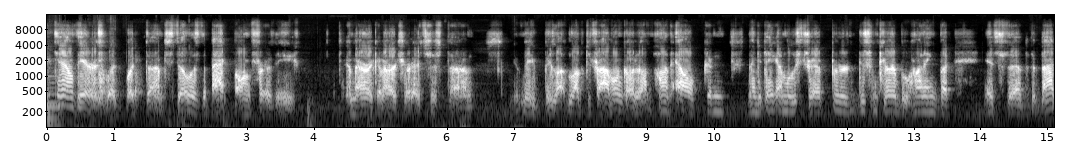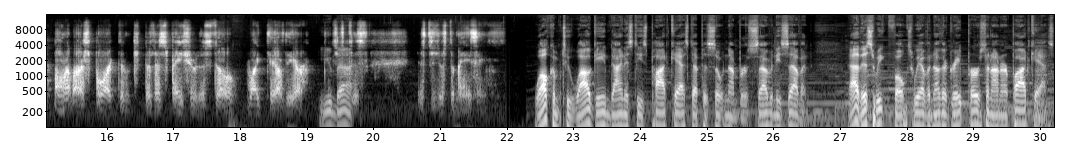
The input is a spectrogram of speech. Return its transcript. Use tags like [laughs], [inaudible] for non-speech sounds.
white-tailed deer is what what um, still is the backbone for the American archer. It's just um, we, we love, love to travel and go to hunt elk and maybe take a moose trip or do some caribou hunting, but it's the, the backbone of our sport. The participation is still white-tailed deer. You it's bet. Just, it's just amazing. Welcome to Wild Game Dynasty's podcast episode number 77. Now, this week, folks, we have another great person on our podcast.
